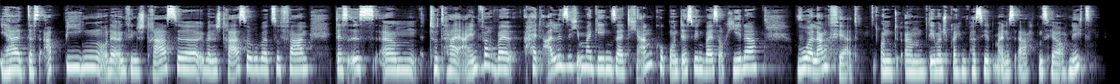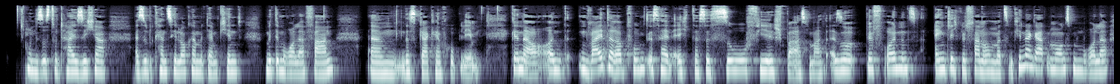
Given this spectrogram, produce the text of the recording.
ja, das Abbiegen oder irgendwie eine Straße, über eine Straße rüber zu fahren, das ist ähm, total einfach, weil halt alle sich immer gegenseitig angucken und deswegen weiß auch jeder, wo er lang fährt. Und ähm, dementsprechend passiert meines Erachtens hier auch nichts. Und es ist total sicher. Also du kannst hier locker mit deinem Kind mit dem Roller fahren. Ähm, das ist gar kein Problem. Genau. Und ein weiterer Punkt ist halt echt, dass es so viel Spaß macht. Also wir freuen uns eigentlich, wir fahren auch immer zum Kindergarten morgens mit dem Roller.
